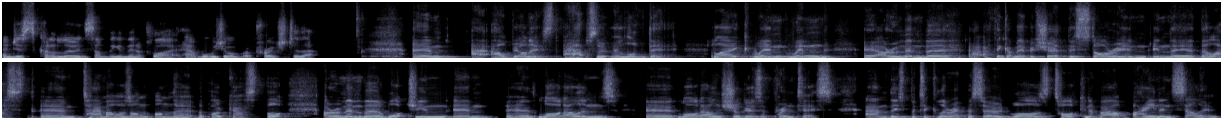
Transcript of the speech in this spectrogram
and just kind of learn something and then apply it? How, what was your approach to that? Um, I, will be honest, I absolutely loved it. Like when when uh, I remember, I think I maybe shared this story in, in the the last um, time I was on on the the podcast. But I remember watching um, uh, Lord Alan's uh, Lord Alan Sugar's Apprentice, and this particular episode was talking about buying and selling.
